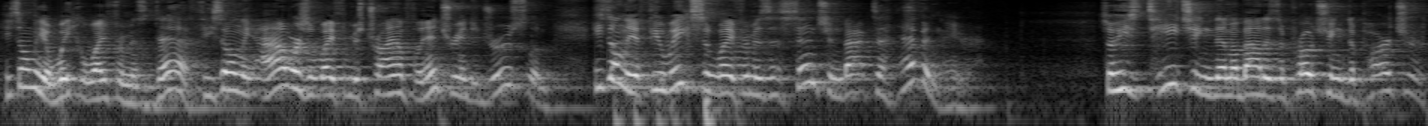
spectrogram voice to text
He's only a week away from his death. He's only hours away from his triumphal entry into Jerusalem. He's only a few weeks away from his ascension back to heaven here. So he's teaching them about his approaching departure.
